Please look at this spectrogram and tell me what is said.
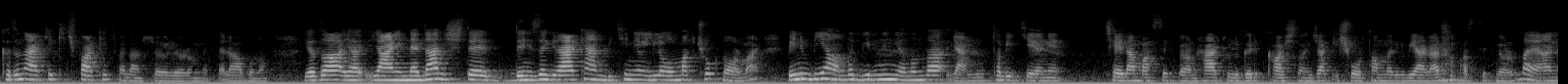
Kadın erkek hiç fark etmeden söylüyorum mesela bunu. Ya da ya, yani neden işte denize girerken bikini ile olmak çok normal. Benim bir anda birinin yanında yani tabii ki yani şeyden bahsetmiyorum. Her türlü garip karşılanacak iş ortamları gibi yerlerden bahsetmiyorum da yani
